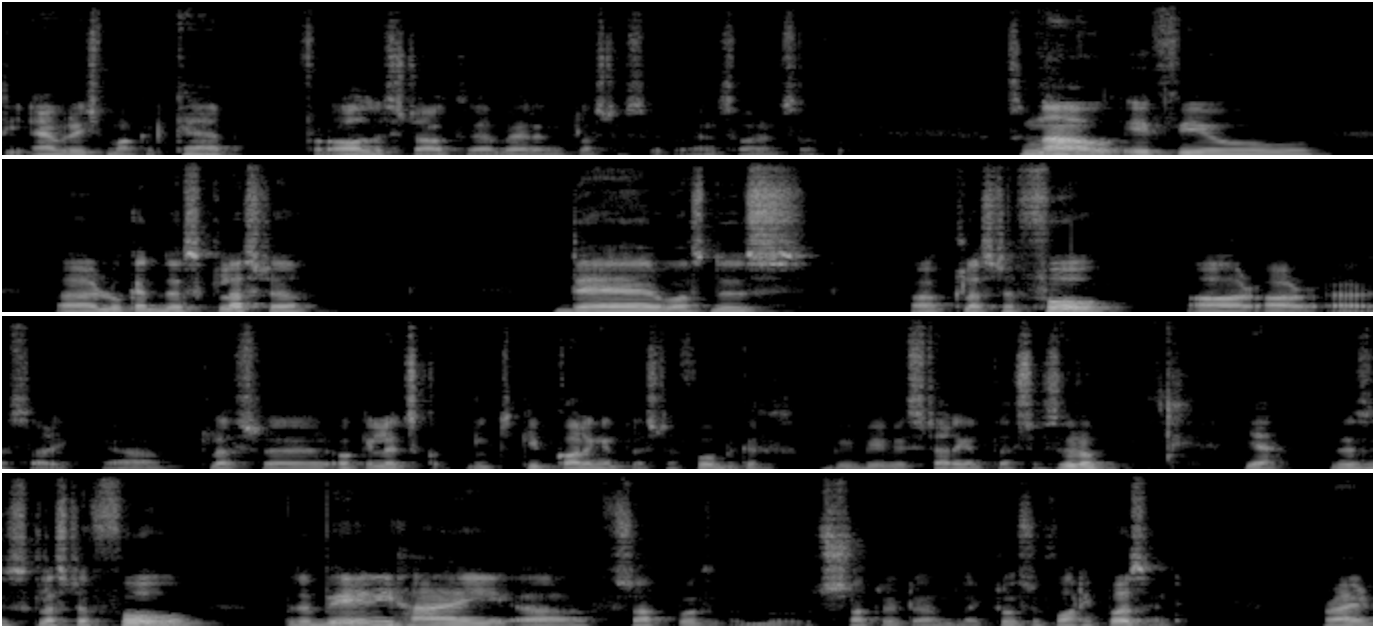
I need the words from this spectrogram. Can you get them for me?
the average market cap for all the stocks that were in cluster 0, and so on and so forth. So now, if you uh, look at this cluster, there was this uh, cluster 4 or, or uh, sorry, uh, cluster, okay, let's, let's keep calling it cluster 4 because we, we were starting in cluster 0. Yeah, this is cluster 4 with a very high uh, stock, stock return, like close to 40%, right?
